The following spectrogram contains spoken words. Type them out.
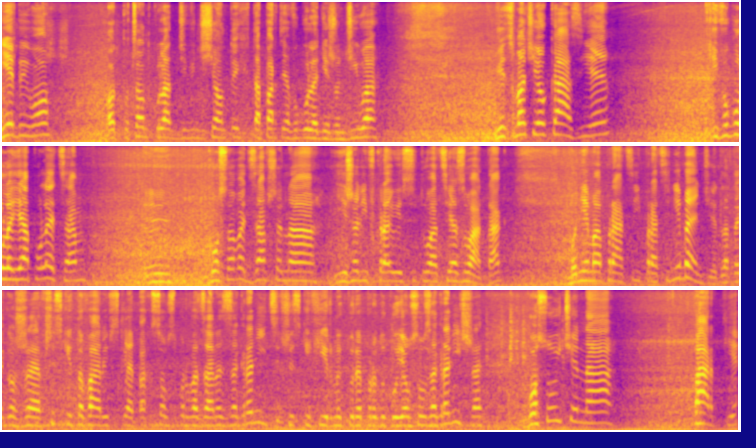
nie było. Od początku lat 90. ta partia w ogóle nie rządziła. Więc macie okazję i w ogóle ja polecam y, głosować zawsze na, jeżeli w kraju jest sytuacja zła, tak? Bo nie ma pracy i pracy nie będzie, dlatego że wszystkie towary w sklepach są sprowadzane z zagranicy. Wszystkie firmy, które produkują są zagraniczne. Głosujcie na partie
